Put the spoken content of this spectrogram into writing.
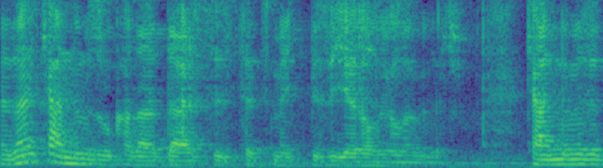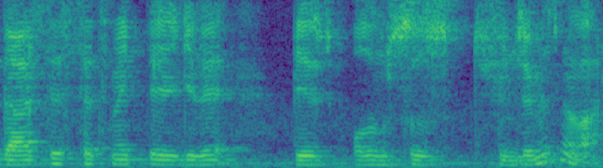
neden kendimizi bu kadar değersiz hissetmek bizi yaralıyor olabilir? Kendimizi değersiz hissetmekle ilgili bir olumsuz düşüncemiz mi var?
